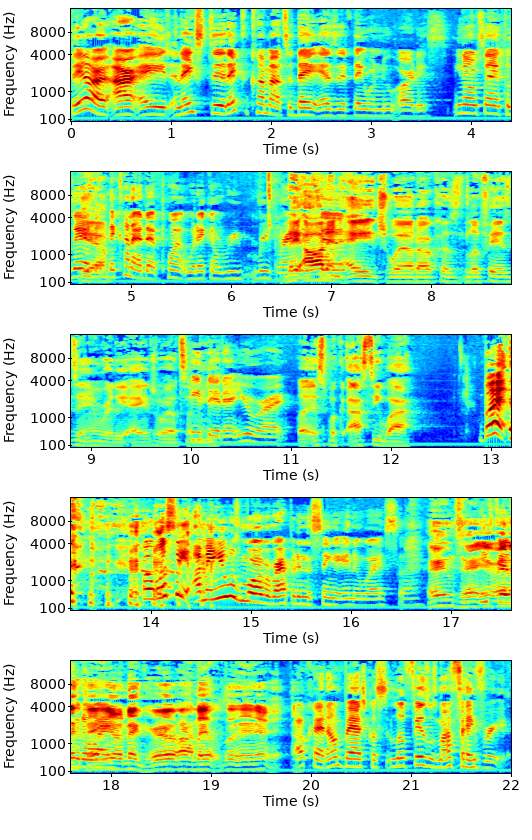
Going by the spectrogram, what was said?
They are our age, and they still they could come out today as if they were new artists. You know what I'm saying? Because they Yeah. they kind of at that point where they can re- rebrand. They all themselves. didn't age well though, because Lil Fizz didn't really age well to He me. He didn't. You're right. But it's bec- I see why. But but we'll see. I mean, he was more of a rapper than a singer anyway. So He feels it away. that girl, I okay, don't bash because Lil Fizz was my favorite.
